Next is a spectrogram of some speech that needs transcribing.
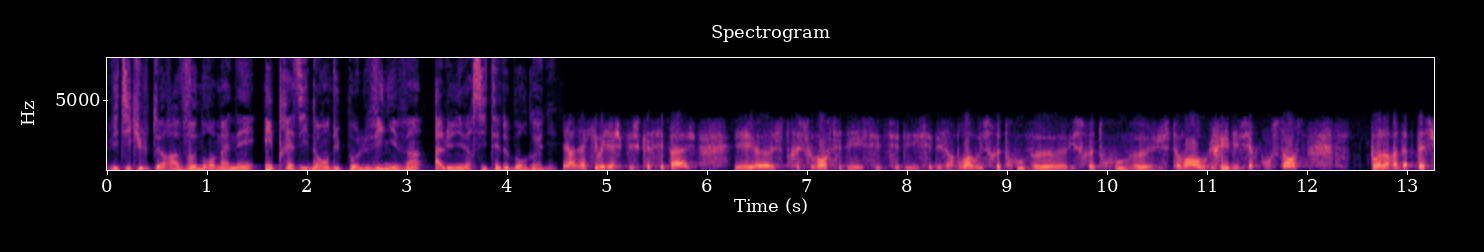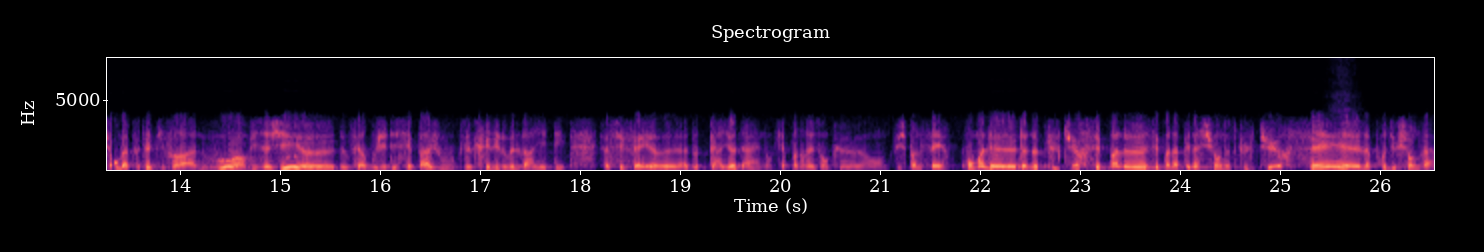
viticulteur à Vaune-Romanée et président du pôle vigne et vin à l'université de Bourgogne. Il n'y a rien qui voyage plus qu'un cépage et euh, très souvent c'est des, des, des, endroits où ils se retrouvent, euh, ils se retrouvent euh, justement au gré des circonstances. Pour leur adaptation, bah, peut-être qu'il faudra à nouveau envisager euh, de faire bouger des cépages ou de créer des nouvelles variétés. Ça s'est fait euh, à d'autres périodes, hein, donc il n'y a pas de raison qu'on ne puisse pas le faire. Pour moi, le, notre culture, c'est pas le, c'est pas l'appellation. Notre culture, c'est euh, la production de vin.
